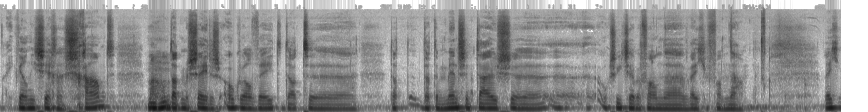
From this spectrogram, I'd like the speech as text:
nou, ik wil niet zeggen schaamt, maar mm -hmm. omdat Mercedes ook wel weet dat, uh, dat, dat de mensen thuis uh, ook zoiets hebben van, weet je, van nou, weet je,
